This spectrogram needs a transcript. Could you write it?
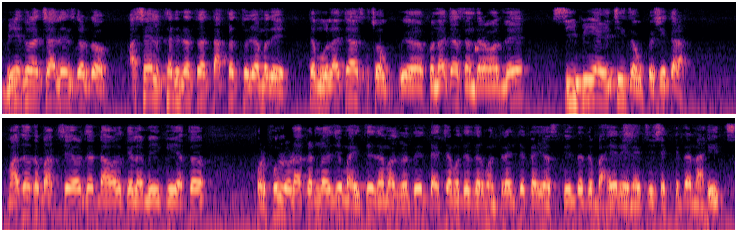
मी तुला चॅलेंज करतो असेल खरी तर ताकद तुझ्यामध्ये तर मुलाच्या चौक अं, खुनाच्या संदर्भातले सीबीआयची चौकशी करा. माझा तर मागच्या वेळचा डाव केला मी की आता प्रफुल्ल लोढाकडनं जी माहिती जमा करते त्याच्यामध्ये जर मंत्र्यांचे काही असतील तर ते बाहेर येण्याची शक्यता नाहीच.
